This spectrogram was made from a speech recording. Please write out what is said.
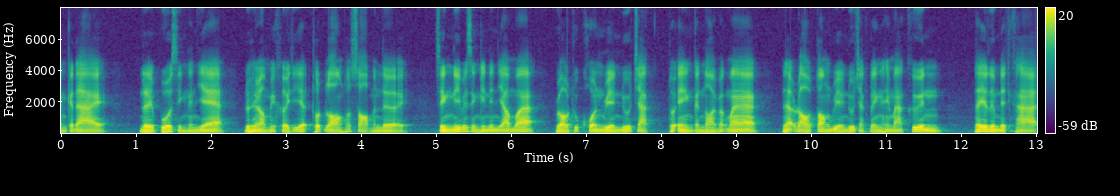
มันก็ได้เลยพูดว่าสิ่งนั้นแย่โดยที่เราไม่เคยที่จะทดลองทดสอบมันเลย สิ่งนี้เป็นสิ่งที่เน้นย้ำว่าเราทุกคนเรียนรู้จัก ตัวเองกันน้อยมากๆ และเราต้องเรียนรู้จักตัวเองให้มากขึ้น และอย่าลืมเด็ดขาด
